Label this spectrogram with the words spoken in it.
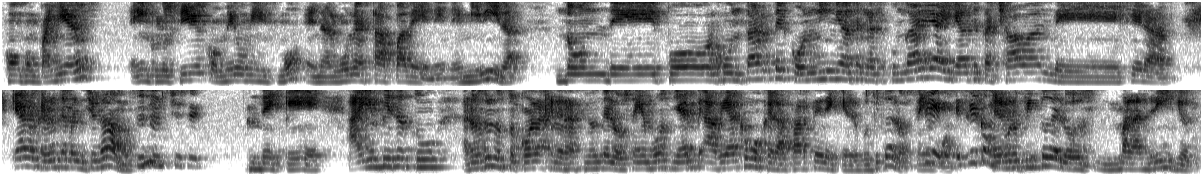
con compañeros e inclusive conmigo mismo en alguna etapa de, mi vida, donde por juntarte con niñas en la secundaria ya te tachaban de que eras, lo que no te mencionábamos. Sí, sí. De que ahí empiezas tú, a nosotros nos tocó la generación de los emos, ya había como que la parte de que el grupito de los Sí, emos, es que como- el grupito de los malandrillos,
